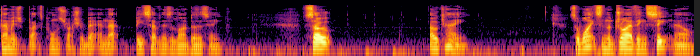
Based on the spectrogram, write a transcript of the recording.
damage black's pawn structure a bit, and that b7 is a liability. So, okay. So white's in the driving seat now.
